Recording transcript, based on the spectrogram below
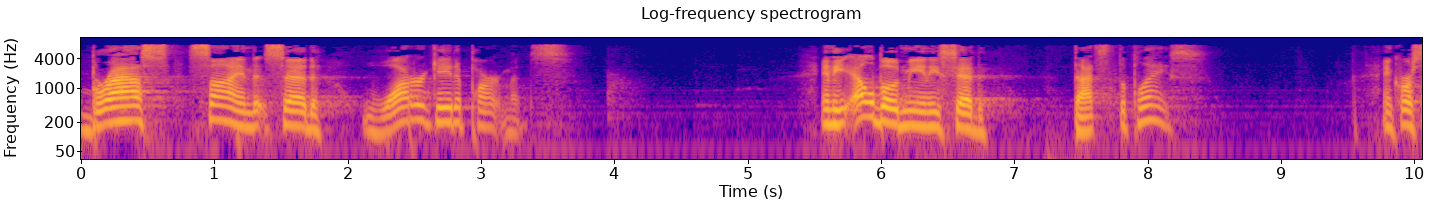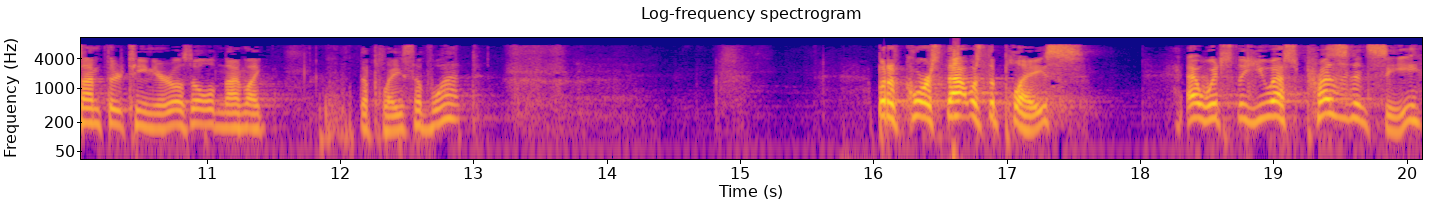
brass sign that said, Watergate Apartments. And he elbowed me and he said, That's the place. And of course, I'm 13 years old and I'm like, The place of what? But of course, that was the place at which the U.S. presidency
